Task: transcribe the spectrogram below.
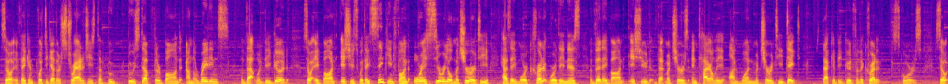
So if they can put together strategies to bo- boost up their bond on the ratings, that would be good. So a bond issued with a sinking fund or a serial maturity has a more creditworthiness than a bond issued that matures entirely on one maturity date. That could be good for the credit scores. So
